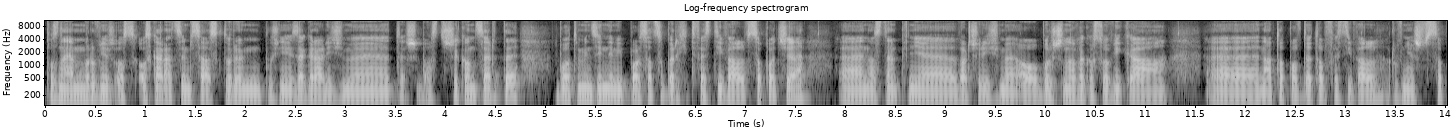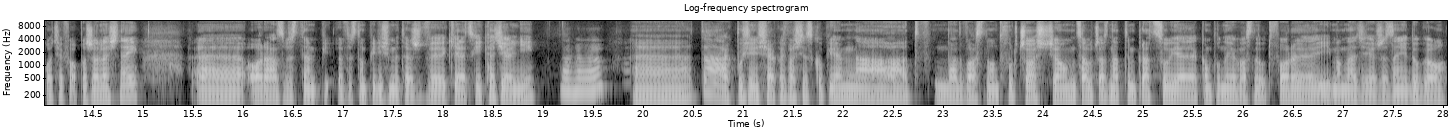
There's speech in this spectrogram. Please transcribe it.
poznałem również Os- Oskara Cymsa, z którym później zagraliśmy też chyba z trzy koncerty. Było to m.in. Polsat Superhit Festival w Sopocie. E, następnie walczyliśmy o bursztynowego słowika e, na Top of the Top Festival, również w Sopocie w Operze Leśnej. E, oraz występi- wystąpiliśmy też w Kieleckiej Kadzielni. E, tak, później się jakoś właśnie skupiłem nad, nad własną twórczością, cały czas nad tym pracuję, komponuję własne utwory i mam nadzieję, że za niedługo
